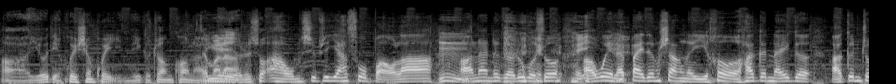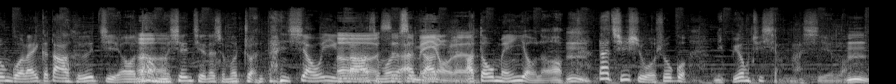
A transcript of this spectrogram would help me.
啊有点会声会影的一个状况了，因为有人说啊，我们是不是压缩宝啦？嗯。啊，那那个如果说 啊，未来拜登上了以后，他跟来一个啊，跟中国来一个大和解哦，那我们先前的什么转单效应啊，什么是没有了啊，都没有了哦。嗯，那其实我说过，你不用去想那些了。嗯，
